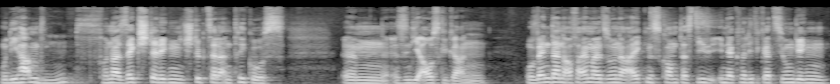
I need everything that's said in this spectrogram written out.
Und die haben mhm. von einer sechsstelligen Stückzahl an Trikots ähm, sind die ausgegangen. Und wenn dann auf einmal so ein Ereignis kommt, dass die in der Qualifikation gegen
